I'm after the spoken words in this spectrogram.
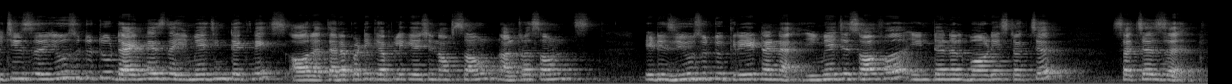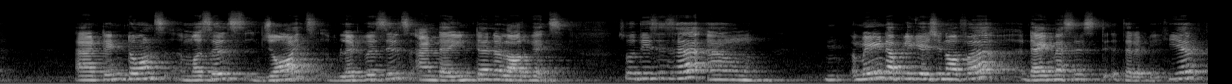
which is uh, used to diagnose the imaging techniques or a therapeutic application of sound ultrasounds. It is used to create an uh, images of uh, internal body structure such as uh, uh, tendons muscles joints blood vessels and uh, internal organs. So this is a um, main application of a diagnosis therapy. Here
